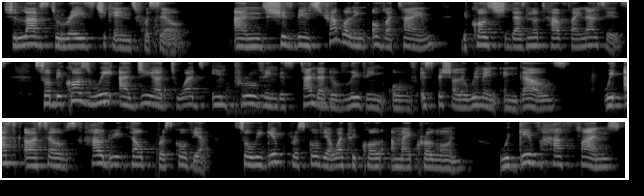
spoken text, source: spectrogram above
She loves to raise chickens for sale. And she's been struggling over time because she does not have finances. So, because we are geared towards improving the standard of living of especially women and girls, we ask ourselves, how do we help Proscovia? So, we give Proscovia what we call a microloan. We give her funds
